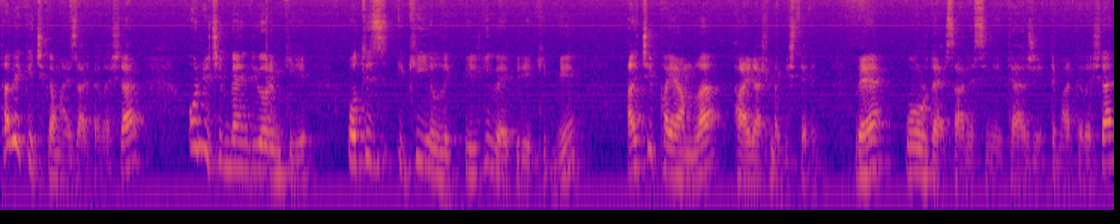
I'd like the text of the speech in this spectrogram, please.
Tabii ki çıkamayız arkadaşlar. Onun için ben diyorum ki 32 yıllık bilgi ve birikimi acı payamla paylaşmak istedim. Ve Uğur Dershanesi'ni tercih ettim arkadaşlar.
